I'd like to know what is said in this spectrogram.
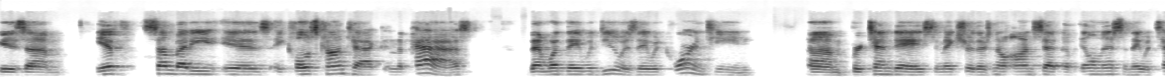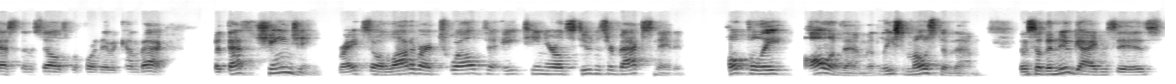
is um, if somebody is a close contact in the past, then what they would do is they would quarantine um, for 10 days to make sure there's no onset of illness and they would test themselves before they would come back. But that's changing, right? So a lot of our 12 to 18 year old students are vaccinated. hopefully all of them, at least most of them. And so the new guidance is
